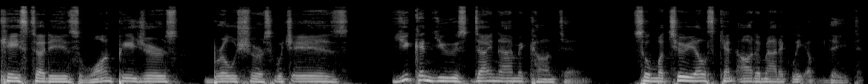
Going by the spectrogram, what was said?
case studies, one pagers, brochures, which is you can use dynamic content so materials can automatically update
